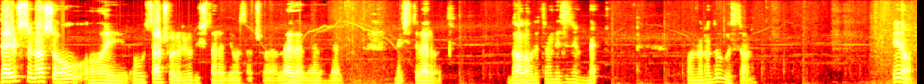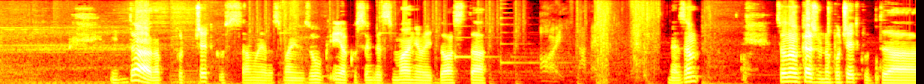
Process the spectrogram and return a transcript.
Da, jučer sam našao ovu, ovaj, ovu sačvaru ljudi, šta radi ovo sačvara, lele, lele, lele. Nećete verovati. Da li ovdje trebam da izađem? Ne. Onda na drugu stranu. Idemo. I da, na početku samo ja da smanjim zvuk, iako sam ga smanjio već dosta. Ne znam. Samo vam kažem na početku da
